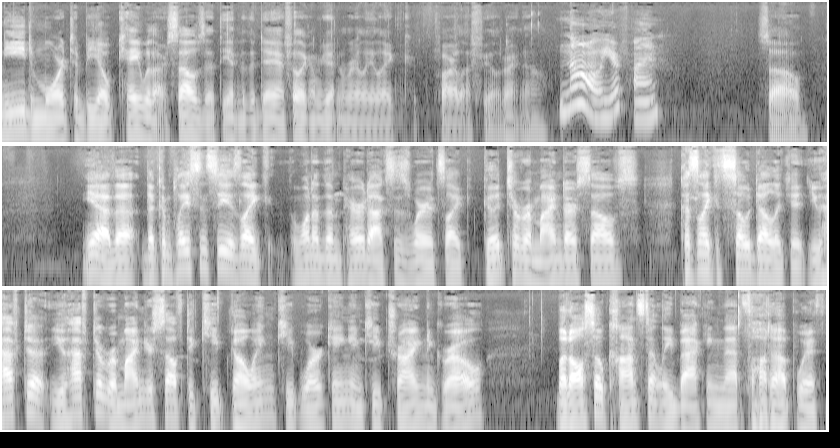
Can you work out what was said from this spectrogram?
need more to be okay with ourselves. At the end of the day, I feel like I'm getting really like far left field right now. No, you're fine. So, yeah, the the complacency is like one of them paradoxes where it's like good to remind ourselves because like it's so delicate. You have to you have to remind yourself to keep going, keep working, and keep trying to grow, but also constantly backing that thought up with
